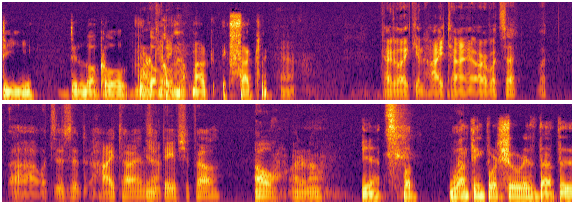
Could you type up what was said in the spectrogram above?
the the local the local market exactly. Yeah. Kind of like in High Time, or what's that? What uh, what's is it? High Times yeah. with Dave Chappelle? Oh, I don't know. Yeah, but one thing for sure is that the,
